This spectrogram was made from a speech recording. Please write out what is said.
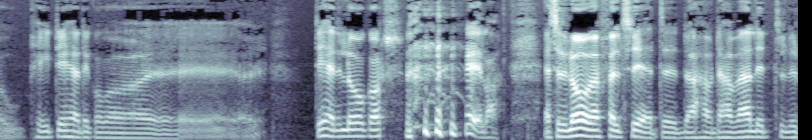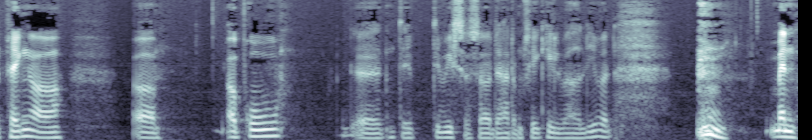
okay, det her, det går... Øh, det her, det lover godt. Eller, altså, det lover i hvert fald til, at øh, der, har, der har været lidt, lidt penge at, at, at bruge. Øh, det, det viser sig så, at det har der måske ikke helt været alligevel. Men,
